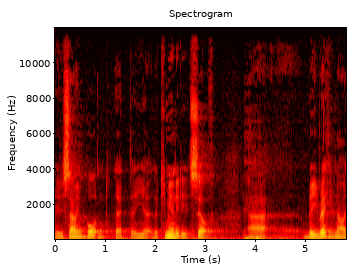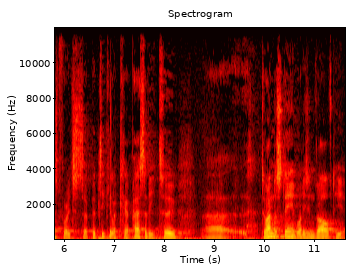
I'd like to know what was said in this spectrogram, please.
it is so important that the, uh, the community itself uh, be recognised for its uh, particular capacity to, to understand what is involved here.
